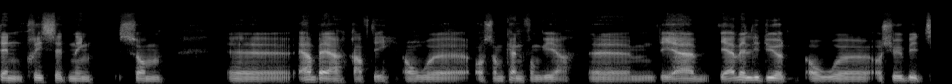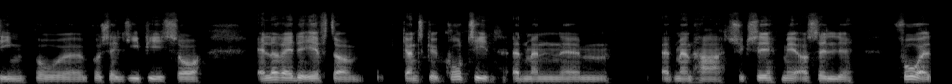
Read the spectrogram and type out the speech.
den prissætning, som øh, er bærekraftig og, øh, og som kan fungere. Øh, det, er, det er vældig dyrt at, øh, at købe et team på, øh, på GP, så allerede efter ganske kort tid, at man, øh, at man har succes med at sælge få af,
